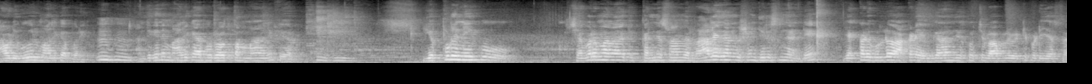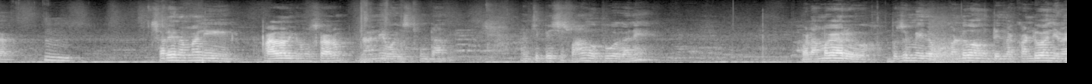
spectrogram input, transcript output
ఆవిడ ఊరు మాలికాపురి. అందుకని మాలికాపురోత్తమ్మ అని పేరు. ఎప్పుడు నీకు శబరిమలకి కన్యాస్వామి రాలేదనే విషయం తెలిసిందంటే ఎక్కడ గుళ్ళో అక్కడే విగ్రహం తీసుకొచ్చి లోపల పెట్టి పెళ్ళి చేస్తారు. సరేనమ్మా నీ పాదాలకి నమస్కారం. దాన్నే వహిస్తుంటాను అని చెప్పేసి స్వామి ఒప్పుకోగానే వాళ్ళ అమ్మగారు భుజం మీద ఒక కండువా ఉంటుంది? ఆ కండువాని ఇలా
